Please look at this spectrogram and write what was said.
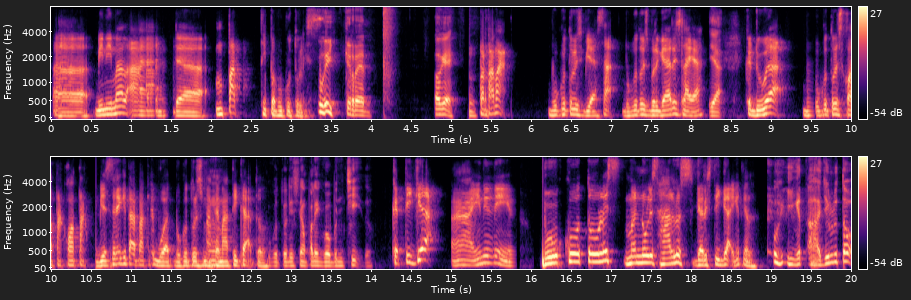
Eh, minimal ada empat tipe buku tulis. wih keren. Oke, Pertama, buku tulis biasa, buku tulis bergaris lah ya. Ya. Kedua, buku tulis kotak-kotak. Biasanya kita pakai buat buku tulis Hmm. matematika tuh. buku tulis yang paling gue benci tuh. Ketiga, nah ini nih, buku tulis menulis halus garis tiga gitu loh. Oh inget aja lu tau.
